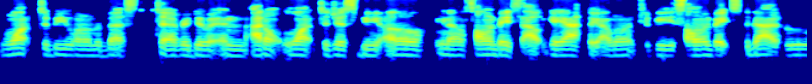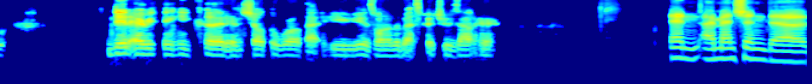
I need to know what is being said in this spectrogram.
want to be one of the best to ever do it. And I don't want to just be, oh, you know, Solomon Bates out gay athlete. I want to be Solomon Bates, the guy who did everything he could and showed the world that he is one of the best pitchers out here. And I mentioned uh,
